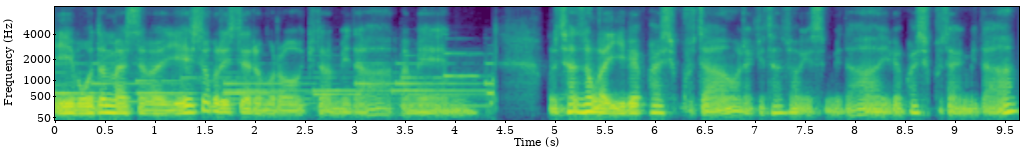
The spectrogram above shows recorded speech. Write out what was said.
이 모든 말씀을 예수 그리스도 이름으로 기도합니다. 아멘. 찬송가 289장 이렇게 찬송하겠습니다. 289장입니다.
